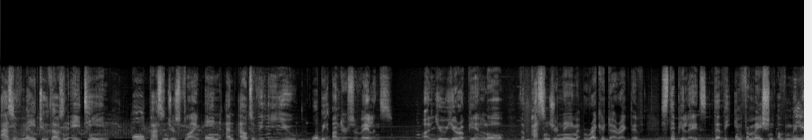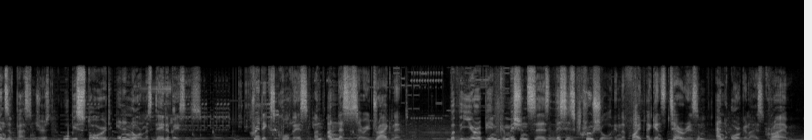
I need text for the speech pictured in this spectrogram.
As of May 2018, all passengers flying in and out of the EU will be under surveillance. A new European law, the Passenger Name Record Directive, stipulates that the information of millions of passengers will be stored in enormous databases. Critics call this an unnecessary dragnet. But the European Commission says this is crucial in the fight against terrorism and organized crime.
